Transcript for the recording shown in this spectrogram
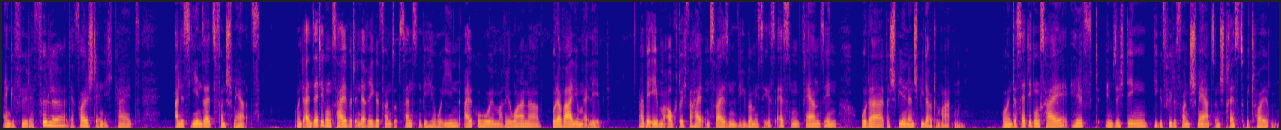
ein Gefühl der Fülle, der Vollständigkeit, alles jenseits von Schmerz. Und ein Sättigungshigh wird in der Regel von Substanzen wie Heroin, Alkohol, Marihuana oder Valium erlebt, aber eben auch durch Verhaltensweisen wie übermäßiges Essen, Fernsehen oder das Spielen an Spielautomaten. Und das Sättigungshigh hilft dem Süchtigen, die Gefühle von Schmerz und Stress zu betäuben.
